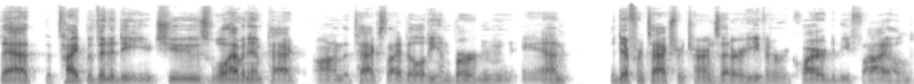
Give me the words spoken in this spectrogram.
that the type of entity you choose will have an impact on the tax liability and burden and the different tax returns that are even required to be filed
